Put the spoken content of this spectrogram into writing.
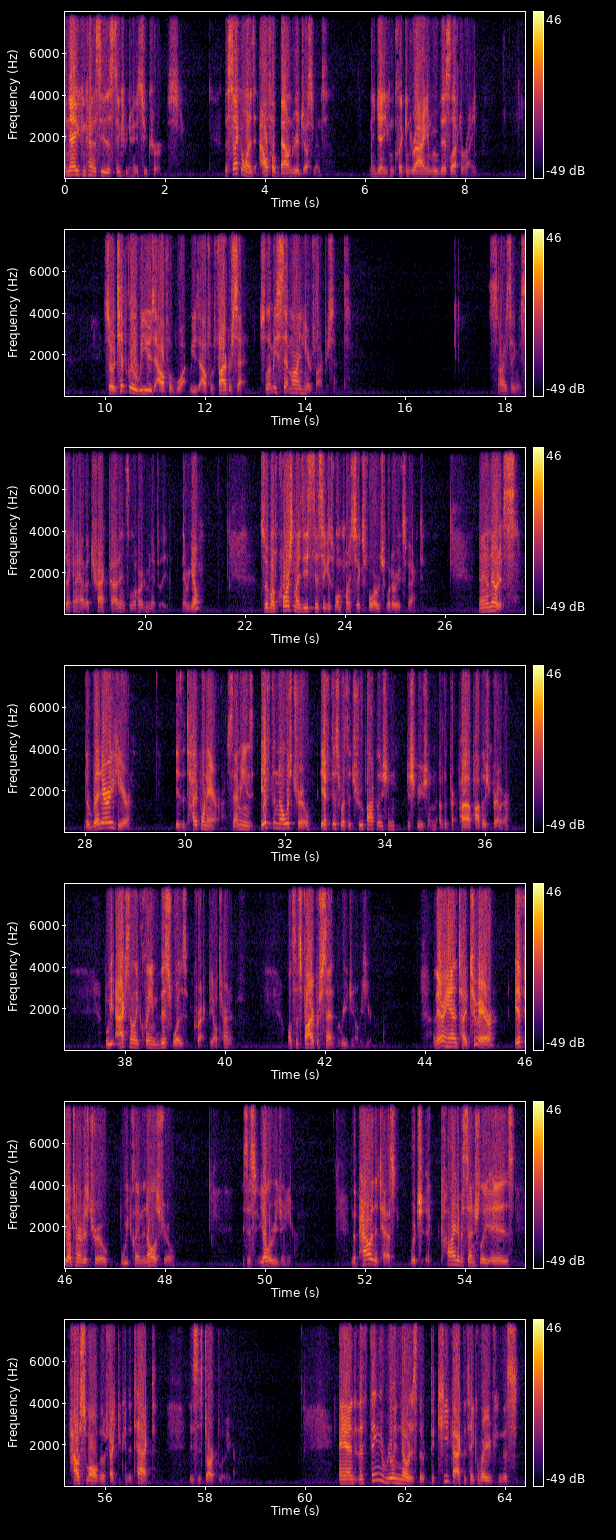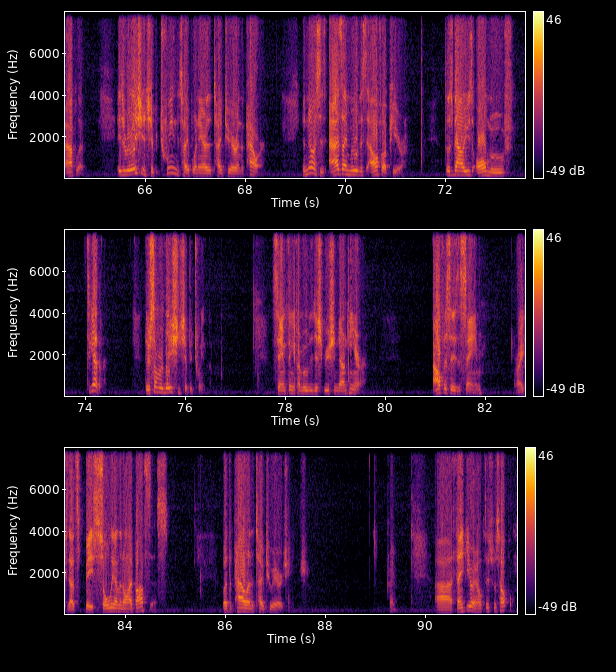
and now you can kind of see the distinction between these two curves. The second one is alpha boundary adjustment. And again, you can click and drag and move this left and right. So typically we use alpha of what? We use alpha of 5%. So let me set mine here to 5%. Sorry, it's taking me a second. I have a trackpad and it's a little hard to manipulate. There we go. So of course my z statistic is 1.64, which is what I would expect. Now you'll notice the red area here is the type 1 error. So that means if the null was true, if this was the true population distribution of the uh, population parameter, but we accidentally claimed this was correct, the alternative. Well, it's this 5% region over here. On the other hand, the type 2 error, if the alternative is true, but we claim the null is true, is this yellow region here. And the power of the test, which kind of essentially is how small of an effect you can detect, is this dark blue here. And the thing you really notice, the, the key fact to take away from this applet, is a relationship between the type 1 error, the type 2 error, and the power. You'll notice is as I move this alpha up here, those values all move together. There's some relationship between them. Same thing if I move the distribution down here. Alpha stays the same, right, because that's based solely on the null hypothesis. But the power and the type 2 error change. Uh, thank you. I hope this was helpful.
